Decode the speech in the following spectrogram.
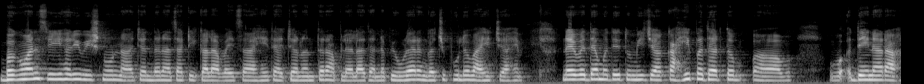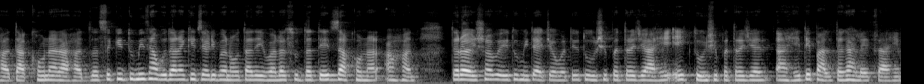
भगवान श्रीहरी विष्णूंना चंदनाचा टीका लावायचा आहे. त्याच्यानंतर आपल्याला त्यांना पिवळ्या रंगाची फुलं व्हायची आहे. नैवेद्यामध्ये तुम्ही ज्या काही पदार्थ व- देणार आहात दाखवणार आहात जसं की तुम्ही साबुदाणा खिचडी बनवता देवाला सुद्धा तेच दाखवणार आहात तर अशा वेळी तुम्ही त्याच्यावरती तुळशीपत्र जे आहे एक तुळशीपत्र जे आहे ते पालतं घालायचं आहे.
